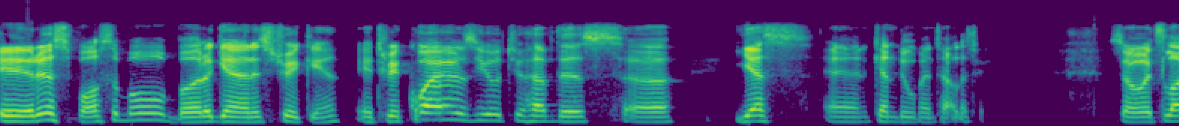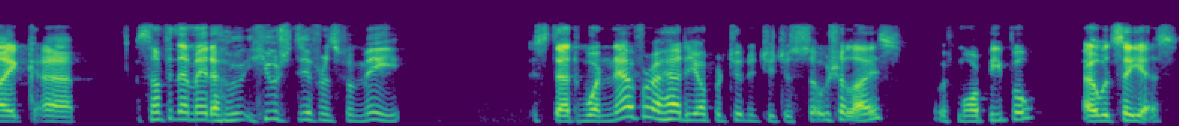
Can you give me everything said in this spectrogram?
It is possible, but again, it's tricky. It requires you to have this uh, yes and can do mentality. So it's like uh, something that made a hu- huge difference for me is that whenever I had the opportunity to socialize with more people, I would say yes.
